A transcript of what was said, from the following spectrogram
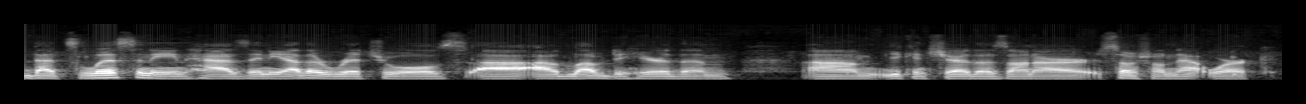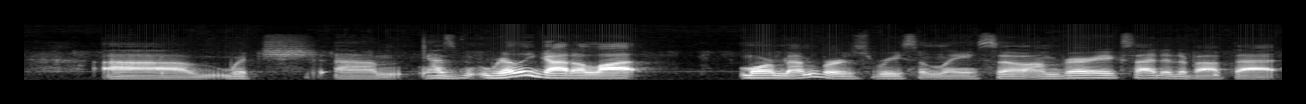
that's listening has any other rituals, uh, I would love to hear them. Um, you can share those on our social network um, which um, has really got a lot more members recently. So I'm very excited about that.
